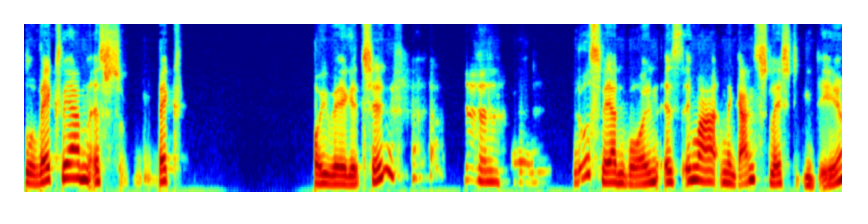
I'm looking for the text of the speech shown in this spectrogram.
So wegwerden ist weg. Heuwägelchen. loswerden wollen, ist immer eine ganz schlechte Idee,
